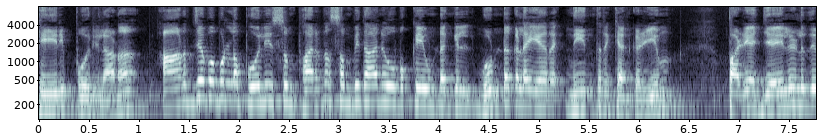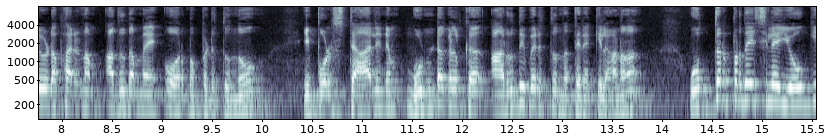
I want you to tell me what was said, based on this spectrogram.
ചേരിപ്പോരിലാണ്. ആർജവമുള്ള പോലീസും ഭരണ സംവിധാനവുമൊക്കെ ഉണ്ടെങ്കിൽ ഗുണ്ടകളെ ഏറെ നിയന്ത്രിക്കാൻ കഴിയും. പഴയ ജയലളിതയുടെ ഭരണം അത് നമ്മെ ഓർമ്മപ്പെടുത്തുന്നു. ഇപ്പോൾ സ്റ്റാലിനും ഗുണ്ടകൾക്ക് അറുതി വരുത്തുന്ന തിരക്കിലാണ്. ഉത്തർപ്രദേശിലെ യോഗി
